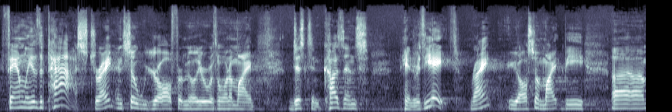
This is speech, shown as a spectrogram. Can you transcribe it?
family of the past, right? And so, you're all familiar with one of my distant cousins Henry VIII, right? You also might be, uh,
